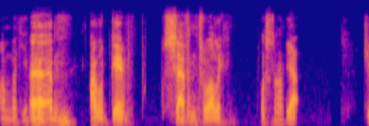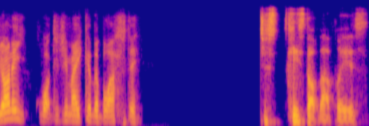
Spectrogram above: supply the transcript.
I'm with you. Um, I would give seven to Ollie last night. Johnny, what did you make of the Blasty? Just can you stop that, please?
